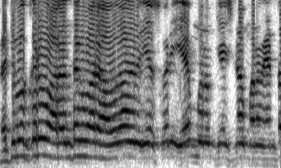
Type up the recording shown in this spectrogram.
ప్రతి ఒక్కరూ వారంతా వారు అవగాహన చేసుకొని ఏం మనం చేసినాం మనం ఎంత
